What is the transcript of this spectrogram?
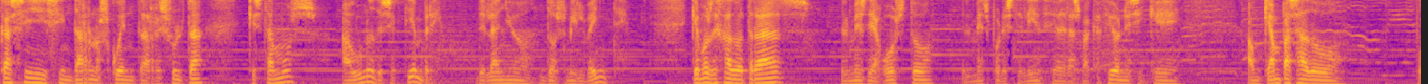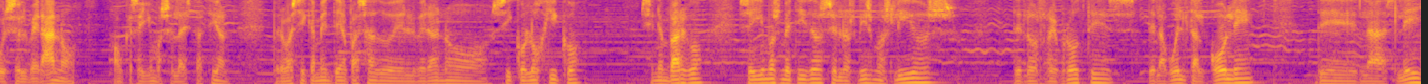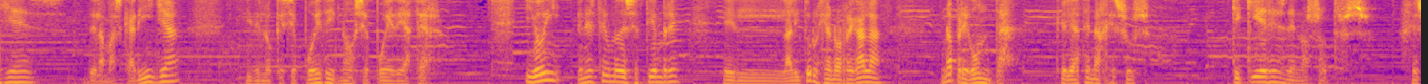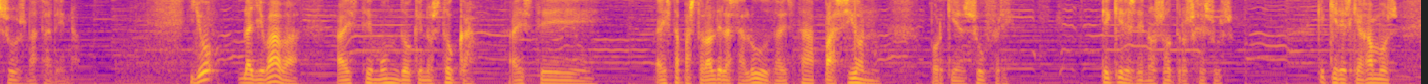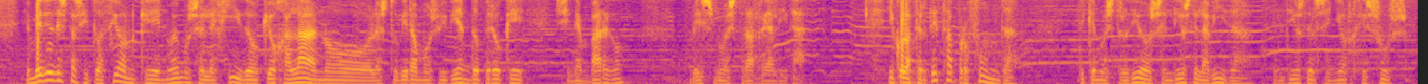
Casi sin darnos cuenta, resulta que estamos a 1 de septiembre del año 2020, que hemos dejado atrás el mes de agosto, el mes por excelencia de las vacaciones y que, aunque han pasado pues el verano, aunque seguimos en la estación, pero básicamente ha pasado el verano psicológico, sin embargo, seguimos metidos en los mismos líos de los rebrotes, de la vuelta al cole, de las leyes, de la mascarilla y de lo que se puede y no se puede hacer. Y hoy, en este 1 de septiembre, la liturgia nos regala una pregunta que le hacen a Jesús. ¿Qué quieres de nosotros, Jesús Nazareno? Y yo la llevaba a este mundo que nos toca, a este a esta pastoral de la salud, a esta pasión por quien sufre. ¿Qué quieres de nosotros, Jesús? ¿Qué quieres que hagamos en medio de esta situación que no hemos elegido, que ojalá no la estuviéramos viviendo, pero que, sin embargo, es nuestra realidad? Y con la certeza profunda de que nuestro Dios, el Dios de la vida, el Dios del Señor Jesús,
